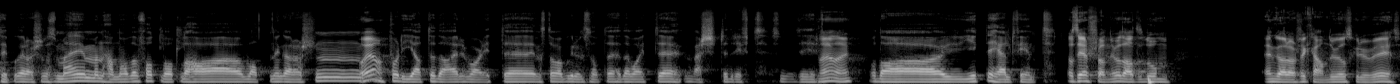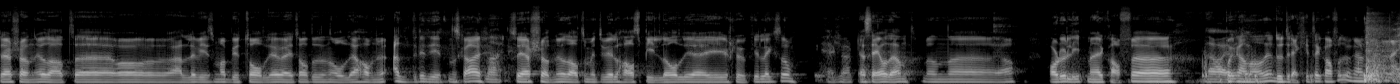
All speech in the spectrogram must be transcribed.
type garasje som meg, men han hadde fått lov til å ha vann i garasjen oh, ja. fordi at det der var det ikke eneste var begrunnelsen at det, det var ikke verste drift, som du sier. Nei, nei. Og da gikk det helt fint. Altså Jeg skjønner jo da at de En garasje kan du jo skru i, så jeg skjønner jo da at eh, Og alle vi som har byttet olje, vet at den olja havner jo aldri dit den skal. Nei. Så jeg skjønner jo da at de ikke vil ha spillolje i sluket, liksom. Helt klart. Jeg ser jo den, men eh, ja. Har du litt mer kaffe på kanna di? Du drikker ikke kaffe, du, kanskje? Nei,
